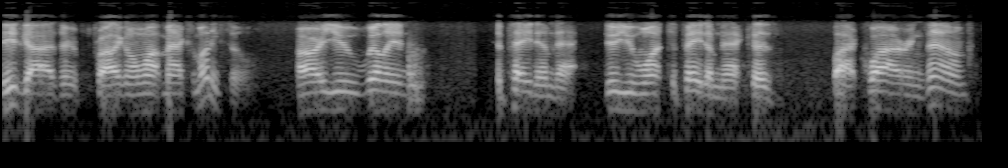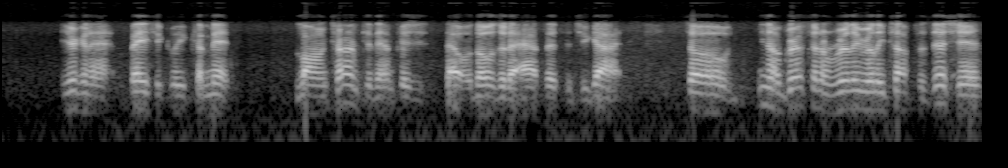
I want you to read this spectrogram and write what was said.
these guys are probably going to want max money soon. Are you willing to pay them that? Do you want to pay them that? Because by acquiring them, you're going to basically commit long term to them because those are the assets that you got. So you know, Griff's in a really, really tough position.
